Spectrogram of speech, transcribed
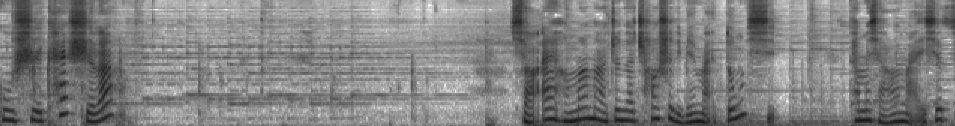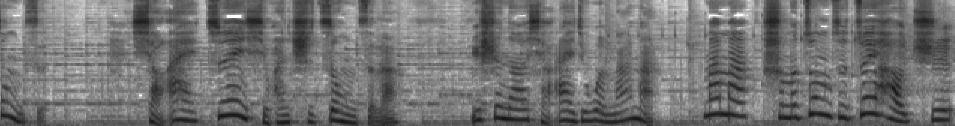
故事开始了。小爱和妈妈正在超市里面买东西，他们想要买一些粽子。小爱最喜欢吃粽子了，于是呢，小爱就问妈妈。妈妈，什么粽子最好吃？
